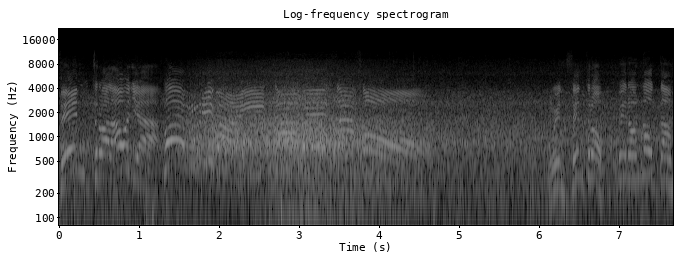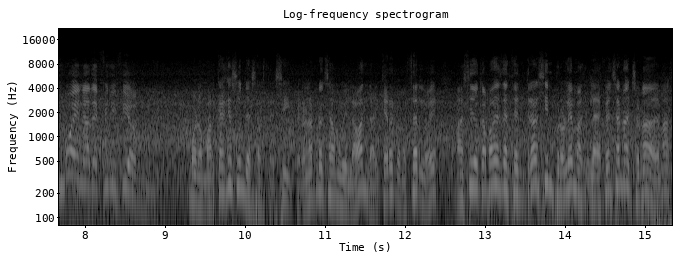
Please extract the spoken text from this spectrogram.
Centro a la olla. ¡Arriba y cabezazo! Buen centro, pero no tan buena definición. Bueno, marcaje es un desastre, sí, pero han aprovechado muy bien la banda, hay que reconocerlo. ¿eh? Han sido capaces de centrar sin problemas y la defensa no ha hecho nada además.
